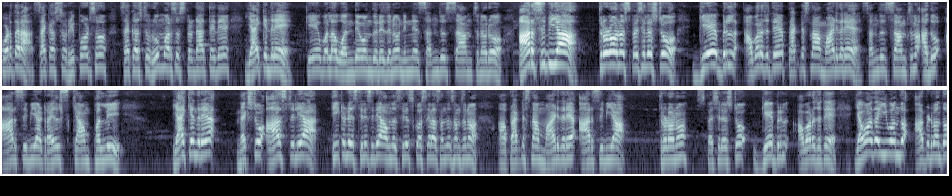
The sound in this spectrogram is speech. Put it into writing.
ಕೊಡ್ತಾರ? ಸಾಕಷ್ಟು ರಿಪೋರ್ಟ್ಸ್ ಸಾಕಷ್ಟು ರೂಮರ್ಸ್ ಸ್ಪ್ರೆಡ್ ಆಗ್ತಾ ಇದೆ. ಯಾಕೆಂದ್ರೆ ಕೇವಲ ಒಂದೇ ಒಂದು ರೀಸನ್ ನಿನ್ನೆ ಸಂಜು ಸ್ಯಾಮ್ಸನ್ ಅವರು ಆರ್ ಸಿ ಬಿಯ ಥ್ರೋಡೋನ್ ಸ್ಪೆಷಲಿಸ್ಟ್ ಗೇಬ್ರಿಲ್ ಅವರ ಜೊತೆ ಪ್ರಾಕ್ಟೀಸ್ನ ಮಾಡಿದರೆ ಸಂದೀಪ್ ಸ್ಯಾಮ್ಸನ್, ಅದು ಆರ್ ಸಿ ಬಿಯ ಟ್ರಯಲ್ಸ್ ಕ್ಯಾಂಪ್ ಅಲ್ಲಿ. ಯಾಕೆಂದ್ರೆ next Australia T twenty series ಇದೆ, ಆ ಒಂದು ಸೀರೀಸ್ಗೋಸ್ಕರ ಸಂಜು ಸ್ಯಾಮ್ಸನ್ ಪ್ರಾಕ್ಟೀಸ್ನ ಮಾಡಿದರೆ ಆರ್ ಸಿ ಬಿಯ ಥ್ರೋಡೋನು ಸ್ಪೆಷಲಿಸ್ಟ್ ಗೇಬ್ರಿಲ್ ಅವರ ಜೊತೆ. ಯಾವಾಗ ಈ ಒಂದು ಅಪ್ಡೇಟ್ ಬಂತು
